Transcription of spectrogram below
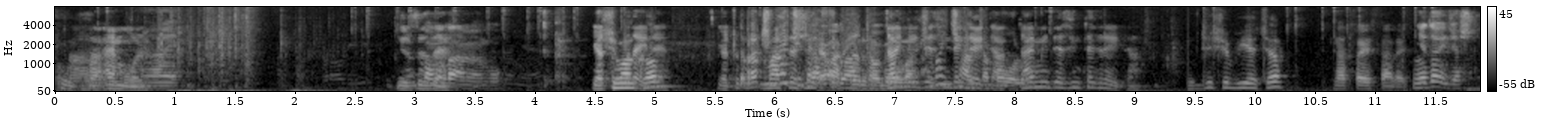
Kurwa, Emul. Aj. Już zdech. Bombamy mu. Ja tu podejdę. Ja tu, dobra, trzymajcie też... teraz tego kurwa, Alta Daj mi Trzymajcie Alta olu. daj mi desintegrata. Gdzie się bijecie? Na twojej starej. Nie dojdziesz.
